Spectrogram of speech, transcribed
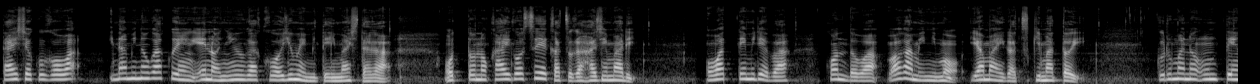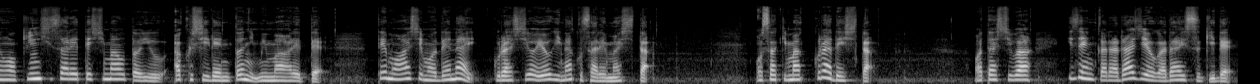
退職後は稲美野学園への入学を夢見ていましたが夫の介護生活が始まり終わってみれば今度は我が身にも病がつきまとい車の運転を禁止されてしまうというアクシデントに見舞われて手も足も出ない暮らしを余儀なくされました。お先真っ暗でした。私は以前からラジオが大好きで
